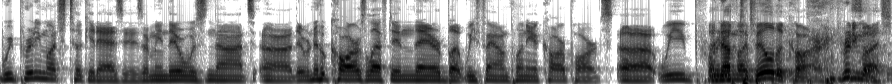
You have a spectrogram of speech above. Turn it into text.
we pretty much took it as is. I mean, there was not uh, there were no cars left in there, but we found plenty of car parts. Uh, we enough much, to build a car, pretty so. much.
